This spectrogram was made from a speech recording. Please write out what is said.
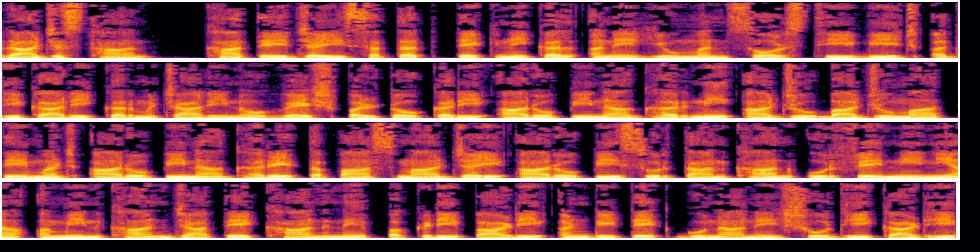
રાજસ્થાન ખાતે જઈ સતત ટેકનિકલ અને હ્યુમન સોર્સથી વીજ અધિકારી કર્મચારીનો વેશપલટો કરી આરોપીના ઘરની આજુબાજુમાં તેમજ આરોપીના ઘરે તપાસમાં જઈ આરોપી સુરતાન ખાન ઉર્ફે નીનિયા અમીન ખાન જાતે ખાનને પકડી પાડી અંડીટેક ગુનાને શોધી કાઢી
